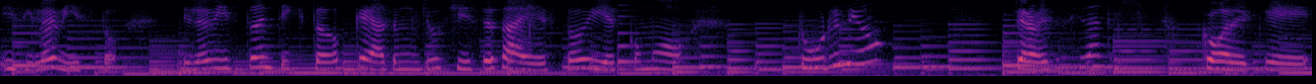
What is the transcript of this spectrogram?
y sí lo he visto. Sí lo he visto en TikTok que hace muchos chistes a esto y es como turbio, pero a veces sí dan risa. Como de que,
